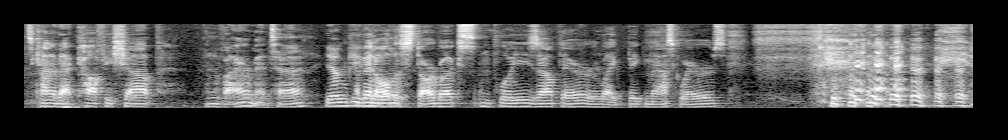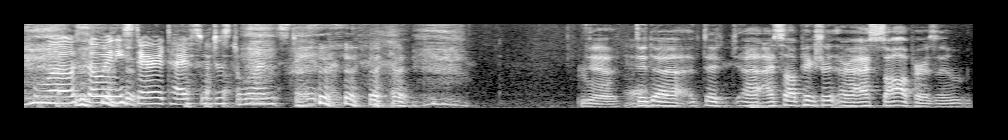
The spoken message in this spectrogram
It's kind of that coffee shop environment, huh? Young people. I bet all the Starbucks employees out there are like big mask wearers. Whoa, so many stereotypes in just one statement. Yeah. Yeah. Did uh did uh, I saw a picture or I saw a person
